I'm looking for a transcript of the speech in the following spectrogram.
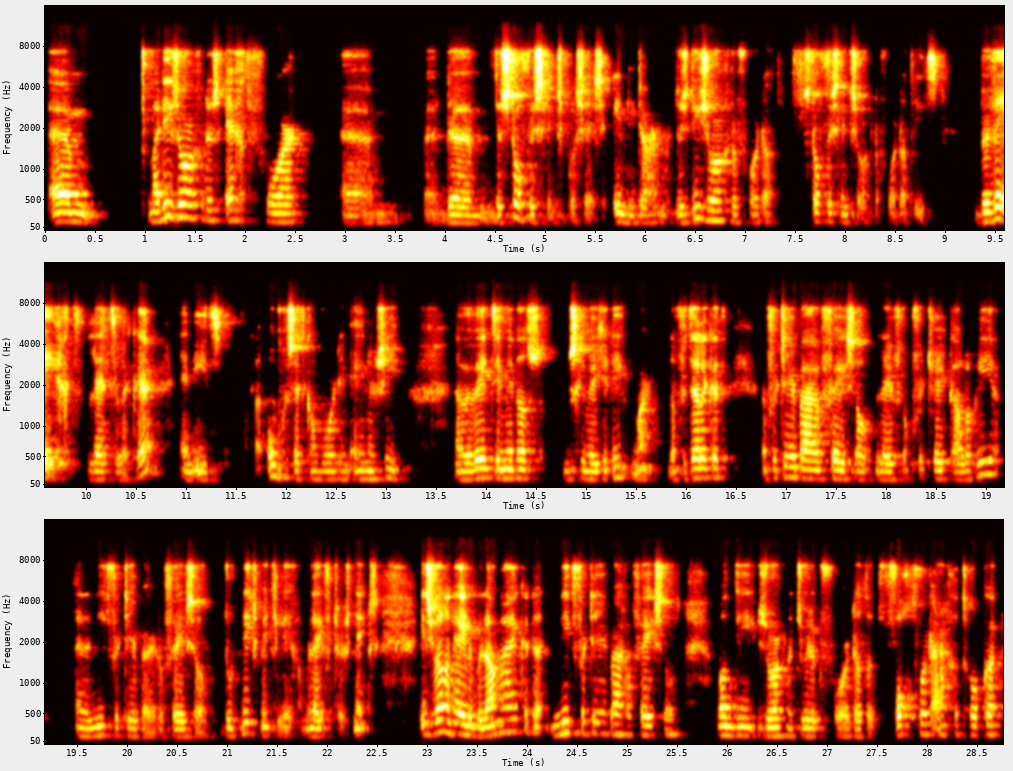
Um, maar die zorgen dus echt voor um, de, de stofwisselingsprocessen in die darmen. Dus die zorgen ervoor dat, stofwisseling zorgt ervoor dat iets beweegt, letterlijk, hè? en iets omgezet kan worden in energie. Nou, we weten inmiddels, misschien weet je het niet, maar dan vertel ik het. Een verteerbare vezel levert ongeveer 2 calorieën. En een niet verteerbare vezel doet niks met je lichaam, levert dus niks. Is wel een hele belangrijke, de niet verteerbare vezel. Want die zorgt natuurlijk voor dat het vocht wordt aangetrokken.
